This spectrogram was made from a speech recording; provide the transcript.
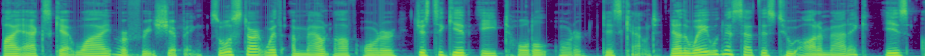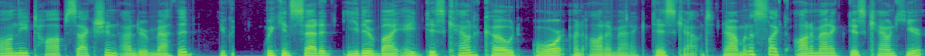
buy X, get Y, or free shipping. So we'll start with amount off order just to give a total order discount. Now the way we're going to set this to automatic is on the top section under method we can set it either by a discount code or an automatic discount. Now I'm going to select automatic discount here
